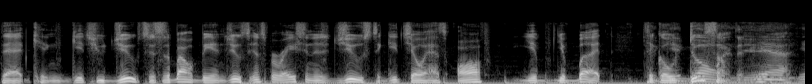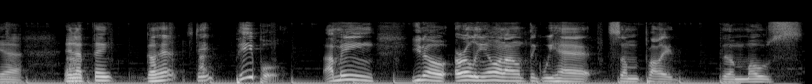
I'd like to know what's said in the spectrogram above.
that can get you juice. It's about being juice. Inspiration is juice to get your ass off your your butt to, To go do going, something. yeah. Yeah, yeah. And I Uh, think, go ahead, Steve. people. I mean, you know, early on, I don't think we had some probably the most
